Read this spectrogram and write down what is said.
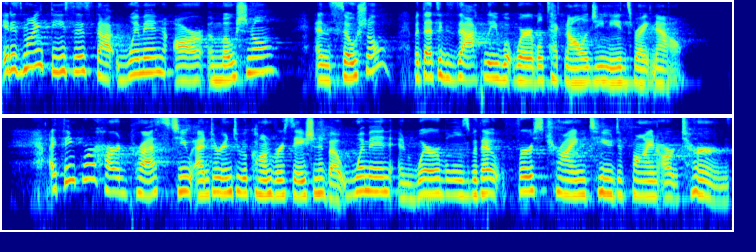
It is my thesis that women are emotional, and social, but that's exactly what wearable technology needs right now. I think we're hard pressed to enter into a conversation about women and wearables without first trying to define our terms.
